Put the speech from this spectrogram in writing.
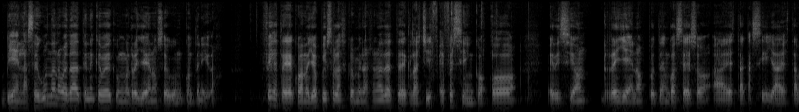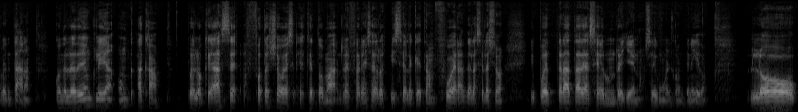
Bien, la segunda novedad tiene que ver con el relleno según contenido. Fíjate que cuando yo piso las combinaciones de teclas Shift F5 o edición relleno, pues tengo acceso a esta casilla, a esta ventana. Cuando le doy un clic acá, pues lo que hace Photoshop es, que toma referencia de los píxeles que están fuera de la selección y pues trata de hacer un relleno según el contenido. Lo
